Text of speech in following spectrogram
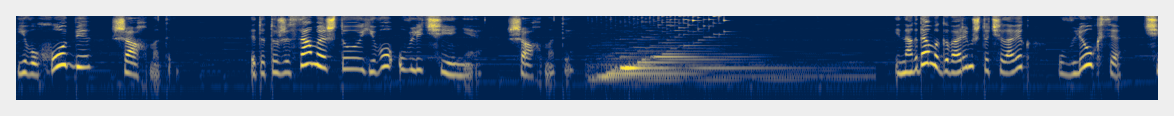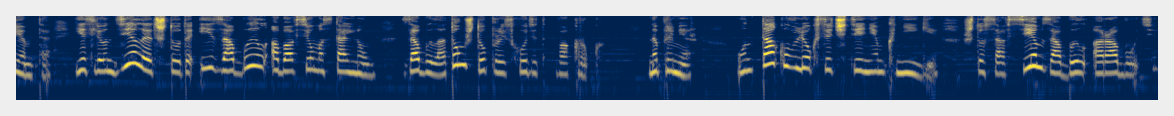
его хобби – шахматы. Это то же самое, что его увлечение – шахматы. Иногда мы говорим, что человек увлекся чем-то, если он делает что-то и забыл обо всем остальном, забыл о том, что происходит вокруг. Например, он так увлекся чтением книги, что совсем забыл о работе.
